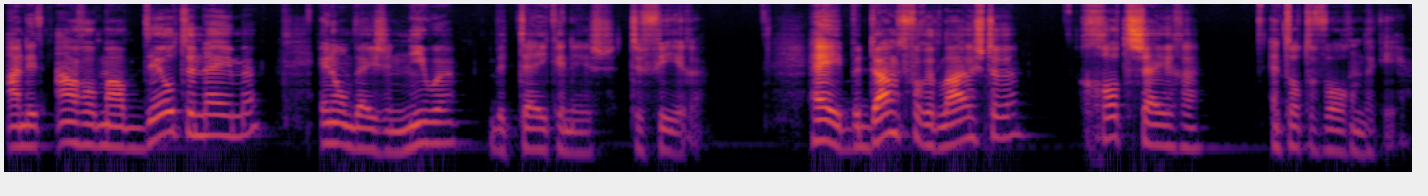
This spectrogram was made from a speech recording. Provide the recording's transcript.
aan dit avondmaal deel te nemen en om deze nieuwe betekenis te vieren. Hey, bedankt voor het luisteren. God zegen en tot de volgende keer.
